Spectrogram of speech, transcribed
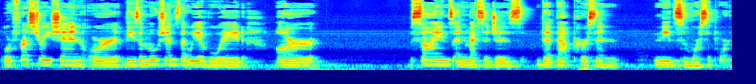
or frustration or these emotions that we avoid are signs and messages that that person needs some more support.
